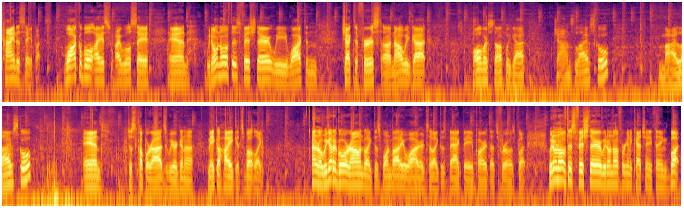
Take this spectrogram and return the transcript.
kind of safe ice. Walkable ice, I will say, and we don't know if there's fish there. We walked and checked it first. Uh, now we got all of our stuff. We got John's live scope, my live scope, and just a couple rods. We are gonna make a hike. It's about like, I don't know, we gotta go around like this one body of water to like this back bay part that's froze, but we don't know if there's fish there. We don't know if we're gonna catch anything, but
